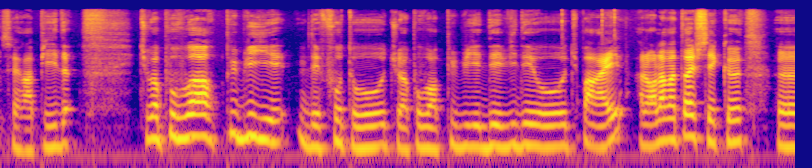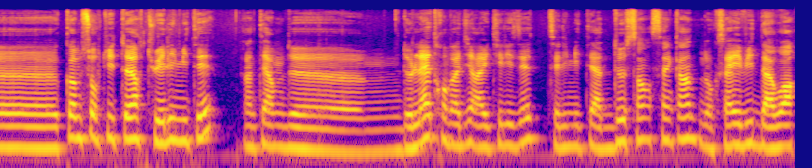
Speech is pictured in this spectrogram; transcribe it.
c'est rapide tu vas pouvoir publier des photos, tu vas pouvoir publier des vidéos, pareil. Alors l'avantage c'est que euh, comme sur Twitter, tu es limité en termes de, lettres, on va dire, à utiliser. C'est limité à 250, donc ça évite d'avoir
